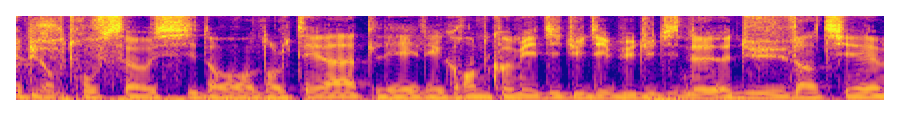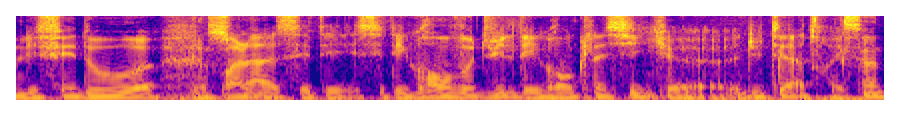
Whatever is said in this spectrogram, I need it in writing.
Et puis on retrouve ça aussi dans, dans le théâtre, les, les grandes comédies du début du, 19 du 20e, les Fédos. euh. Voilà, c'est des, c'est des grands vaudevilles, des grands classiques euh, du théâtre. C'est int-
